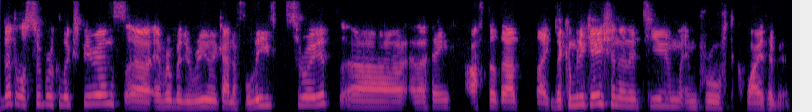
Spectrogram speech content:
that was super cool experience. Uh, everybody really kind of lived through it, uh, and I think after that, like the communication in the team improved quite a bit.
